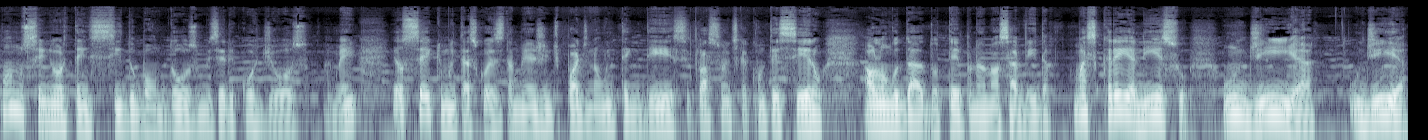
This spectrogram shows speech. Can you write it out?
como o Senhor tem sido bondoso, misericordioso, amém? Eu sei que muitas coisas também a gente pode não entender, situações que aconteceram ao longo da, do tempo na nossa vida, mas creia nisso. Um dia, um dia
